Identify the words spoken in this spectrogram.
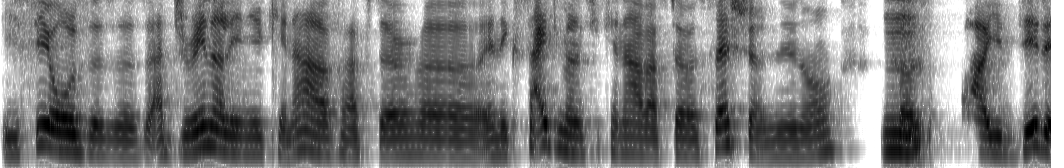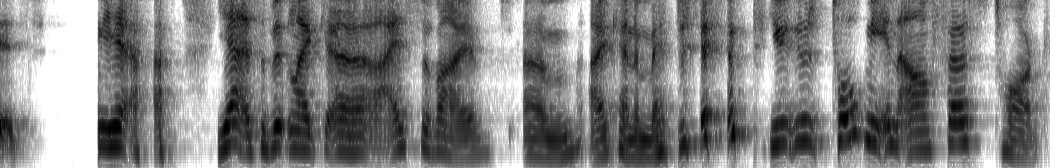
you see all the, the, the adrenaline you can have after uh, an excitement you can have after a session, you know, because mm. how you did it yeah, yeah, it's a bit like uh, I survived. Um, I can imagine. you you told me in our first talk,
